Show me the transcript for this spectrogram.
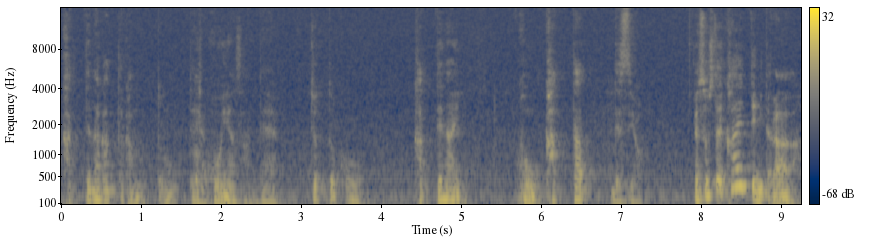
買ってなかったかもと思って本屋さんでちょっとこう買ってない本を買ったんですよ。そして帰ってみたら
